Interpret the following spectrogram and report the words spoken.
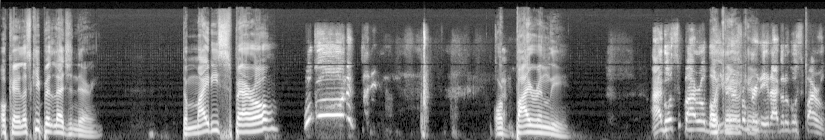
Okay. Let's keep it legendary. The Mighty Sparrow Woo good. Or Byron Lee. I go Sparrow, boy. Okay, you from okay. Grenada, I gotta go Sparrow.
